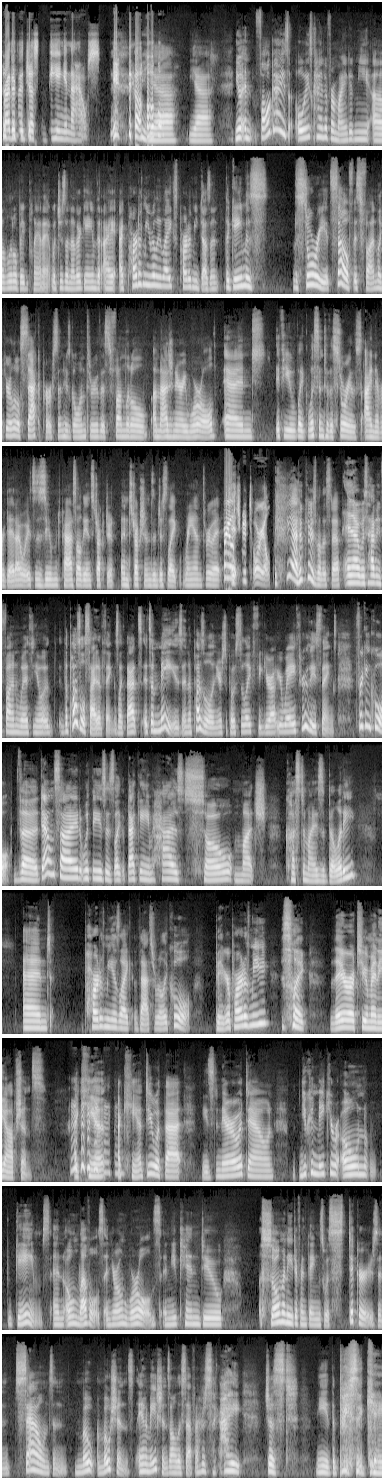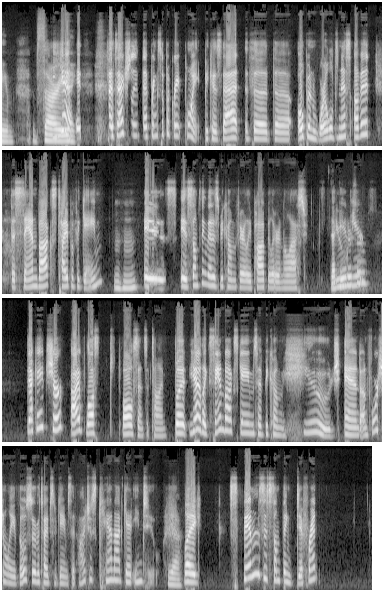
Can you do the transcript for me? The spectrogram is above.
rather than just being in the house you know? yeah, yeah. You know, and Fall Guys always kind of reminded me of Little Big Planet, which is another game that I, I part of me really likes, part of me doesn't. The game is the story itself is fun. Like you're a little sack person who's going through this fun little imaginary world. And if you like listen to the stories, I never did. I always zoomed past all the instructor instructions and just like ran through it. real It- tutorial yeah, who cares about this stuff? And I was having fun with, you know, the puzzle side of things. Like that's it's a maze and a puzzle and you're supposed to like figure out your way through these things. Freaking cool. The downside with these is like that game has so much customizability and part of me is like that's really cool. Bigger part of me is like there are too many options. I can't I can't deal with that. Needs to narrow it down. You can make your own games and own levels and your own worlds and you can do so many different things with stickers and sounds and mo- emotions, animations, all this stuff. I was just like I just need the basic game. I'm sorry. Yeah, it, that's actually that brings up a great point because that the the open worldness of it, the sandbox type of a game, mm-hmm. is is something that has become fairly popular in the last few Decade or years. so? Decade, sure. I've lost all sense of time, but yeah, like sandbox games have become huge, and unfortunately, those are the types of games that I just cannot get into. Yeah. Like Sims is something different,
